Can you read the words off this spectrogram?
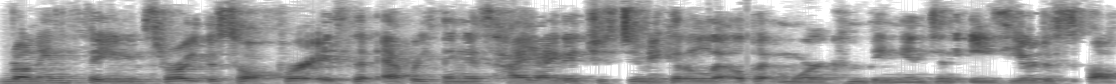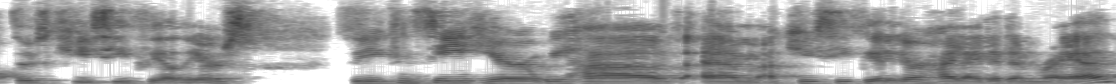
running theme throughout the software is that everything is highlighted just to make it a little bit more convenient and easier to spot those QC failures. So you can see here we have um, a QC failure highlighted in red.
